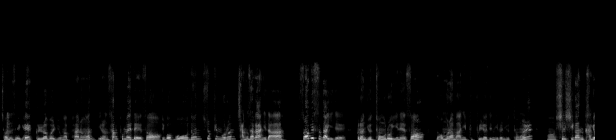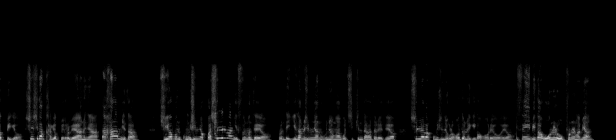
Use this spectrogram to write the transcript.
전 세계 글로벌 융합하는 이런 상품에 대해서 그리고 모든 쇼핑몰은 장사가 아니다. 서비스다 이제. 그런 유통으로 인해서 너무나 많이 부풀려진 이런 유통을 어, 실시간 가격 비교. 실시간 가격 비교를 왜 하느냐? 딱 하나입니다. 기업은 공신력과 신뢰만 있으면 돼요. 그런데 2, 30년 운영하고 지킨다 하더라도요. 신뢰와 공신력을 얻어내기가 어려워요. 세이비가 오늘 오픈을 하면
